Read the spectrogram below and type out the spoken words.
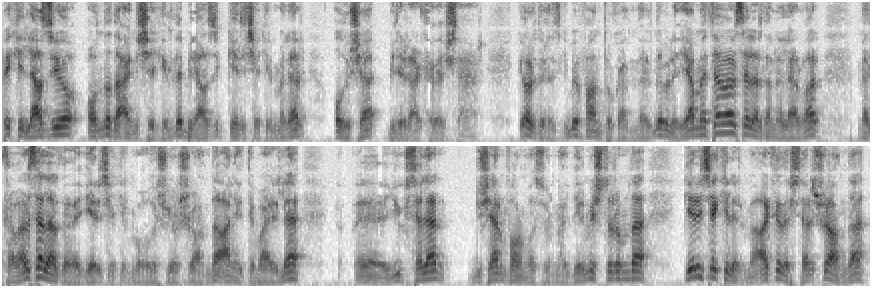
Peki Lazio onda da aynı şekilde birazcık geri çekilmeler oluşabilir arkadaşlar. Gördüğünüz gibi fan tokenlarında böyle. Ya metaverselerde neler var? Metaverselerde de geri çekilme oluşuyor şu anda an itibariyle. E, yükselen düşen formasyonuna girmiş durumda. Geri çekilir mi? Arkadaşlar şu anda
